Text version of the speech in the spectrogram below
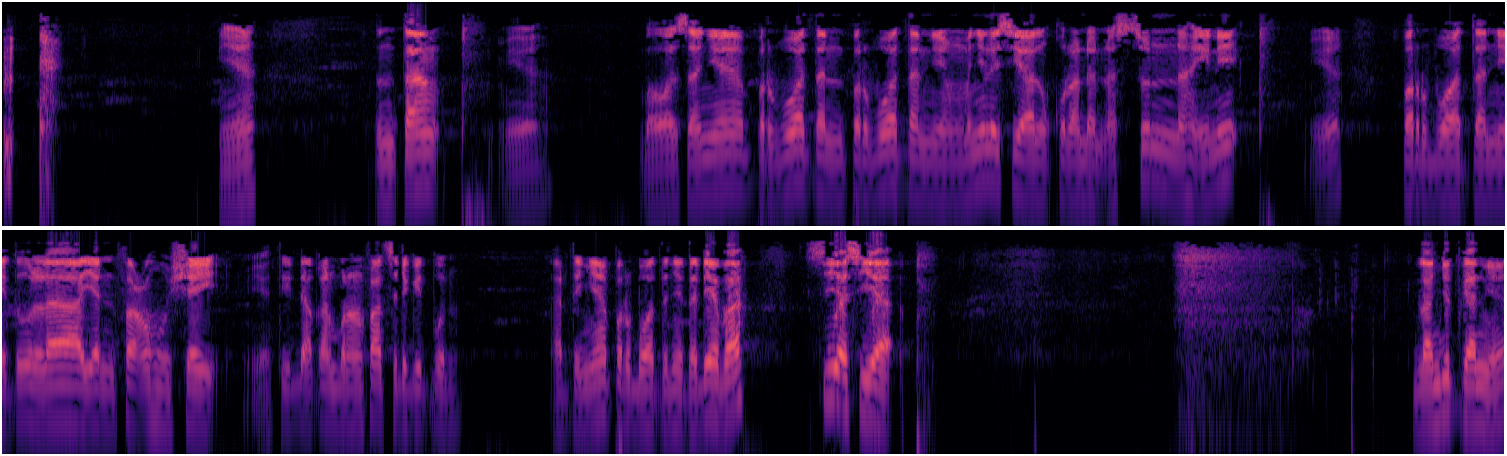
ya, tentang ya bahwasanya perbuatan-perbuatan yang menyelisih Al-Qur'an dan As-Sunnah ini ya perbuatannya itu la yanfa'uhu syai. Ya tidak akan bermanfaat sedikit pun. Artinya perbuatannya tadi apa? Sia-sia. Lanjutkan ya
